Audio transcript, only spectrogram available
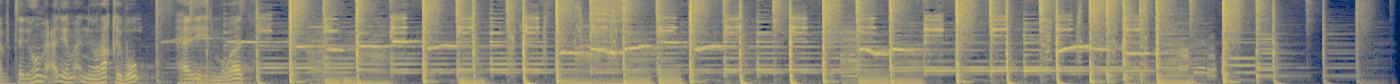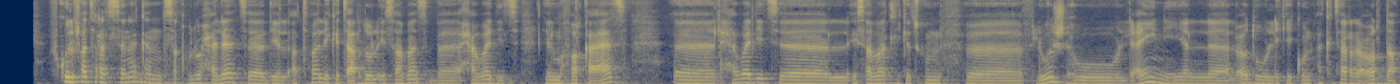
وبالتالي هم عليهم أن يراقبوا هذه المواد. كل فترة سنة كنستقبلوا حالات ديال الأطفال اللي كيتعرضوا للإصابات بحوادث ديال المفرقعات. آه، الحوادث آه، الإصابات اللي كتكون في الوجه والعين هي العضو اللي كيكون أكثر عرضة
